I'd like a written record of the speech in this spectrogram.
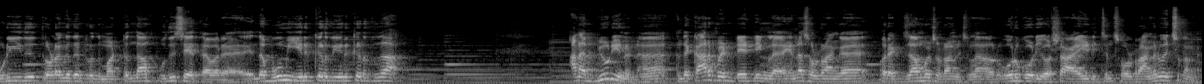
முடியுது தொடங்குதுன்றது மட்டும்தான் புதுசே தவிர இந்த பூமி இருக்கிறது இருக்கிறது தான். ஆனால் பியூட்டி என்னென்னா அந்த கார்பரேட் டேட்டிங்கில் என்ன சொல்கிறாங்க ஒரு எக்ஸாம்பிள் சொல்கிறாங்கன்னு வச்சுக்கலாம் ஒரு கோடி வருஷம் ஆயிடுச்சுன்னு சொல்கிறாங்கன்னு வச்சுக்கோங்க.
